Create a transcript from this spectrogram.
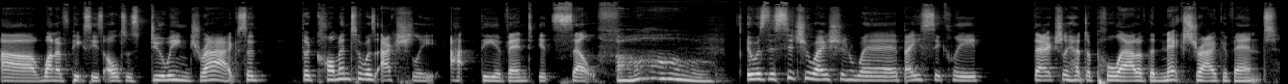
uh, one of Pixie's alters doing drag. So the commenter was actually at the event itself. Oh. it was this situation where basically they actually had to pull out of the next drag event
